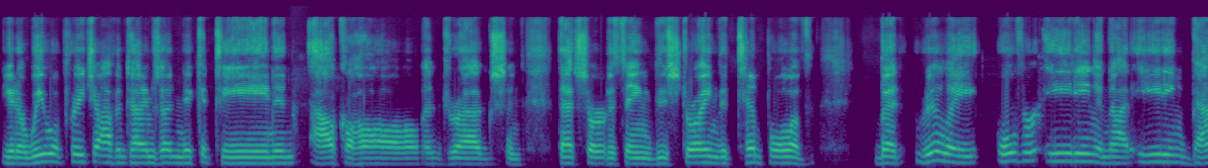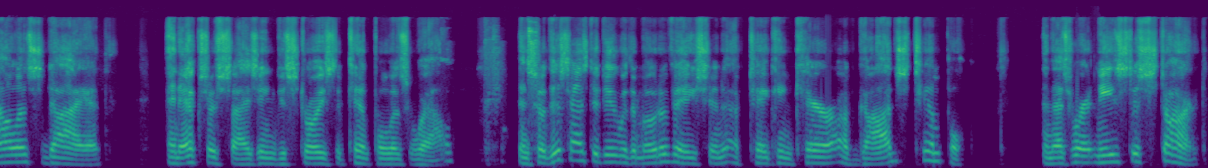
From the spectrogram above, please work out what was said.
you know, we will preach oftentimes on nicotine and alcohol and drugs and that sort of thing, destroying the temple of, but really overeating and not eating balanced diet and exercising destroys the temple as well. And so this has to do with the motivation of taking care of God's temple. And that's where it needs to start.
